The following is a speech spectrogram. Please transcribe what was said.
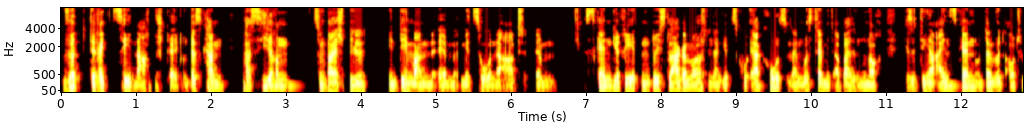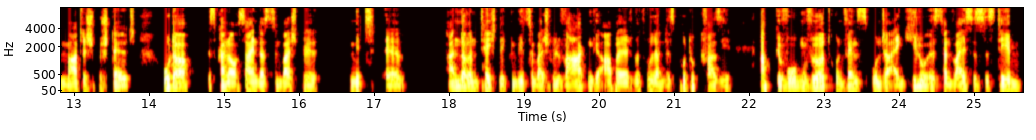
wird direkt 10 nachbestellt. Und das kann passieren, zum Beispiel, indem man ähm, mit so einer Art ähm, Scan-Geräten durchs Lager läuft und dann gibt's QR-Codes und dann muss der Mitarbeiter nur noch diese Dinge einscannen und dann wird automatisch bestellt. Oder es kann auch sein, dass zum Beispiel mit äh, anderen Techniken wie zum Beispiel Wagen gearbeitet wird, wo dann das Produkt quasi abgewogen wird und wenn es unter ein Kilo ist, dann weiß das System,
